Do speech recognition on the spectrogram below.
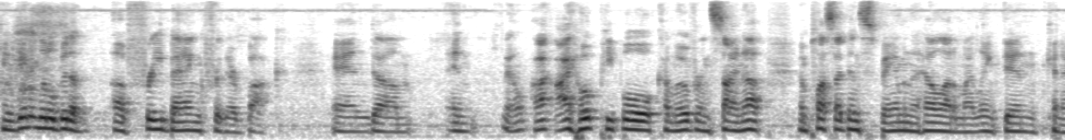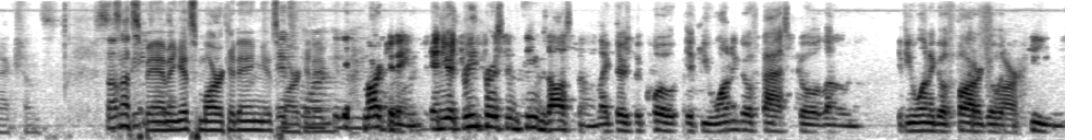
can get a little bit of, of free bang for their buck and um, and you know I, I hope people come over and sign up and plus i've been spamming the hell out of my linkedin connections Some It's not people- spamming. It's marketing. It's, It's marketing. marketing. It's marketing, and your three-person team is awesome. Like there's the quote: "If you want to go fast, go alone. If you want to go far, Go go, far. with a team."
